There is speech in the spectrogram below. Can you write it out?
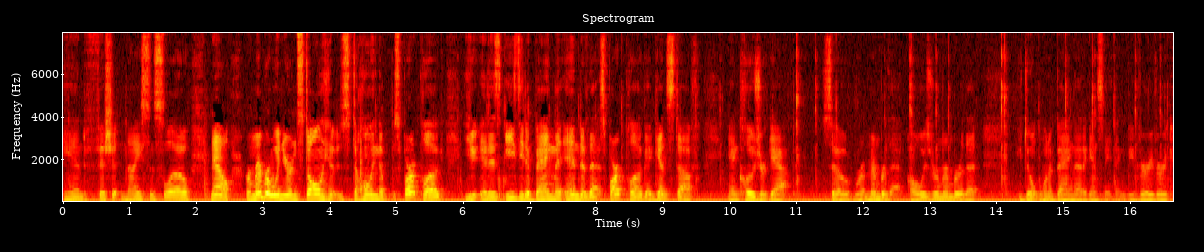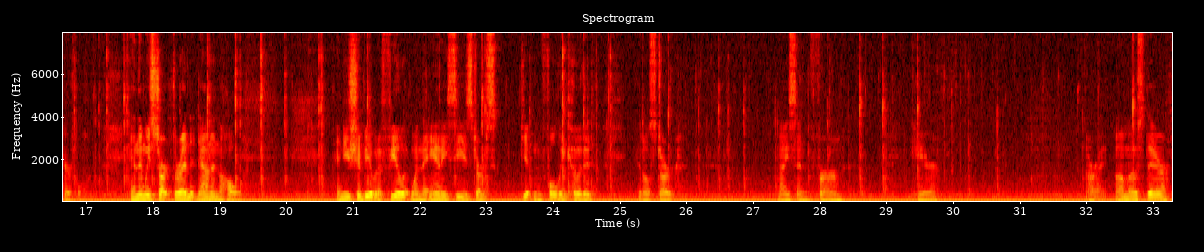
and fish it nice and slow. Now, remember when you're installing installing the spark plug, you it is easy to bang the end of that spark plug against stuff and close your gap. So remember that. Always remember that you don't want to bang that against anything. Be very, very careful. And then we start threading it down in the hole. And you should be able to feel it when the anti-seize starts getting fully coated. It'll start nice and firm here. All right, almost there.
